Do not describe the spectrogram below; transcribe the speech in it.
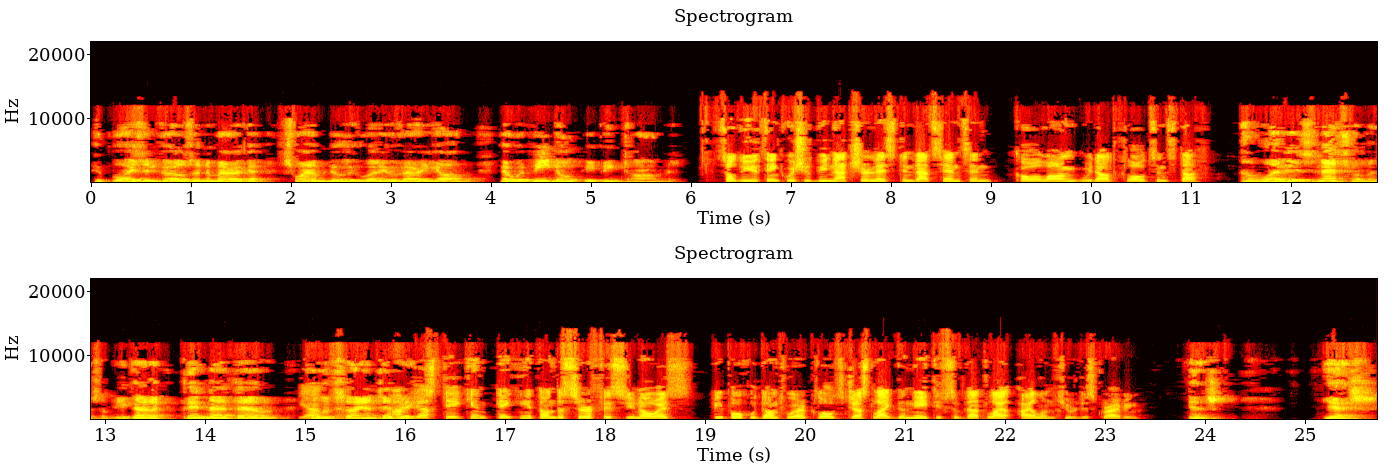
If boys and girls in America swam nude when they were very young, there would be no peeping toms. so do you think we should be naturalist in that sense and go along without clothes and stuff? And what is naturalism? You gotta pin that down yeah, so it's scientific. I'm just taking taking it on the surface, you know, as people who don't wear clothes, just like the natives of that li- island you're describing. Yes. Yes.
